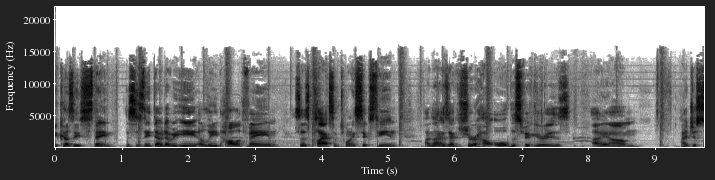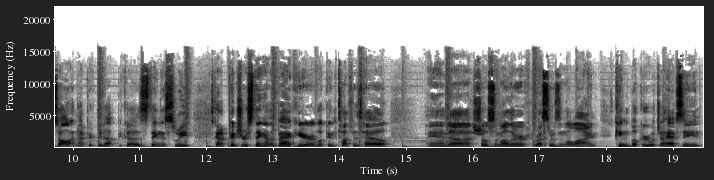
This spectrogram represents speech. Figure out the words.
because he's Sting. This is the WWE Elite Hall of Fame. It says class of 2016. I'm not exactly sure how old this figure is. I um I just saw it and I picked it up because Sting is sweet. It's got a picture of Sting on the back here, looking tough as hell, and uh, shows some other wrestlers in the line. King Booker, which I have seen,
